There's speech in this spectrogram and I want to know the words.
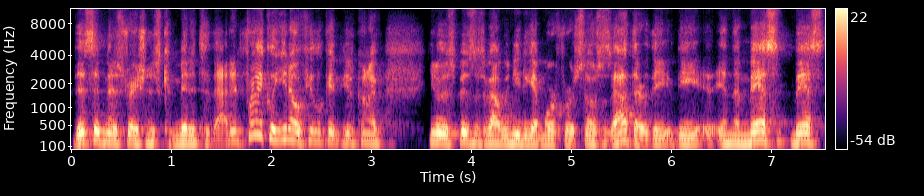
this administration is committed to that. And frankly, you know, if you look at you kind of you know this business about we need to get more first doses out there. The the in the mass mass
